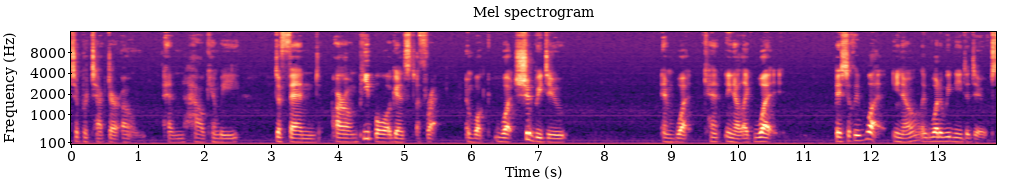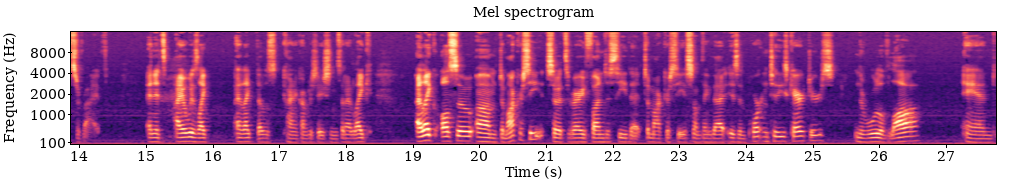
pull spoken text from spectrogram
to protect our own and how can we defend our own people against a threat and what what should we do and what can you know like what basically what you know like what do we need to do to survive? And it's i always like i like those kind of conversations and i like I like also um, democracy, so it's very fun to see that democracy is something that is important to these characters, and the rule of law, and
